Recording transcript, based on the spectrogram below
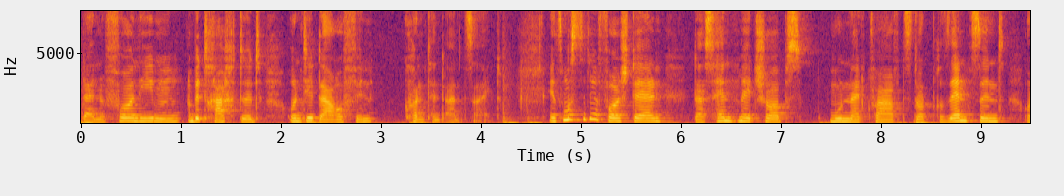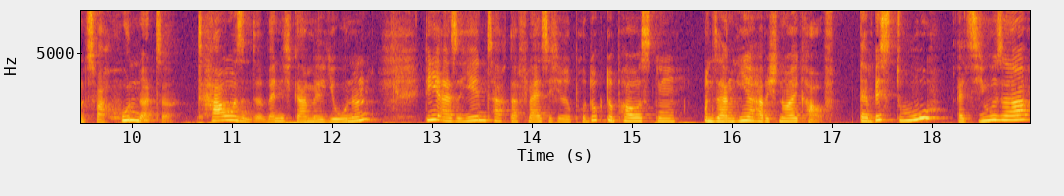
deine Vorlieben betrachtet und dir daraufhin Content anzeigt. Jetzt musst du dir vorstellen, dass Handmade-Shops Moonlight Crafts dort präsent sind und zwar Hunderte, Tausende, wenn nicht gar Millionen, die also jeden Tag da fleißig ihre Produkte posten und sagen, hier habe ich Neukauf. Dann bist du als User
